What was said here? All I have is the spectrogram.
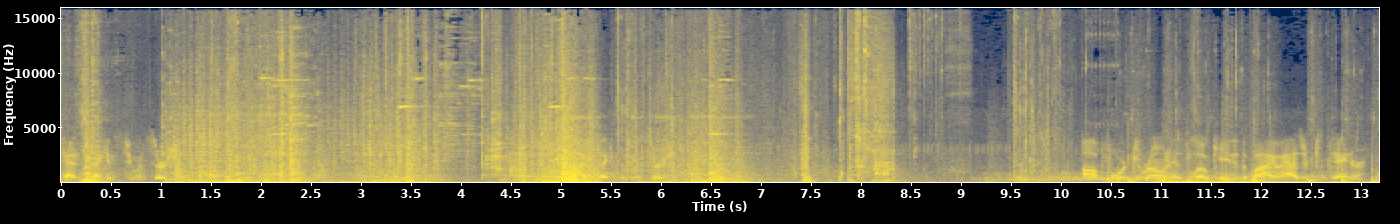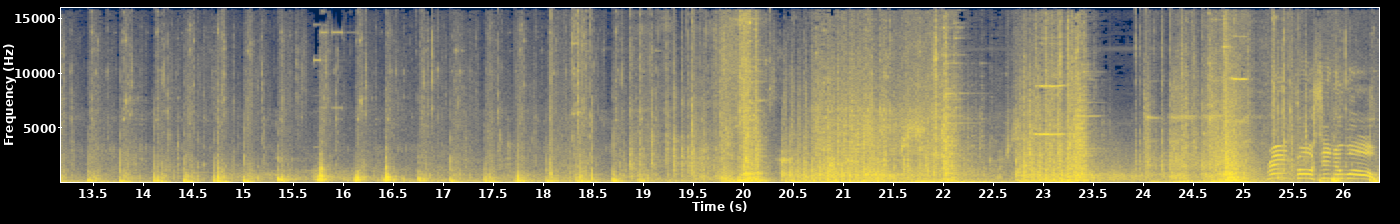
Ten seconds to insertion. Five seconds to insertion. Op 4 drone has located the biohazard container. What just happened? Reinforcing the wall!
